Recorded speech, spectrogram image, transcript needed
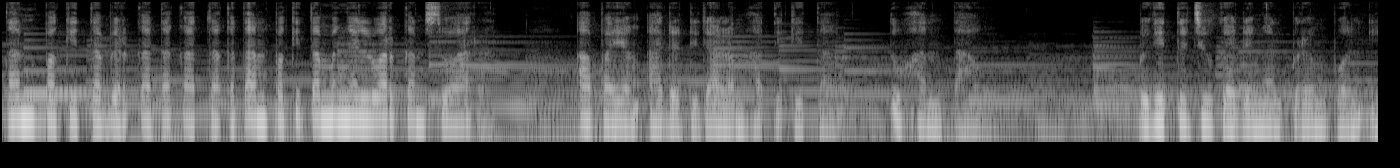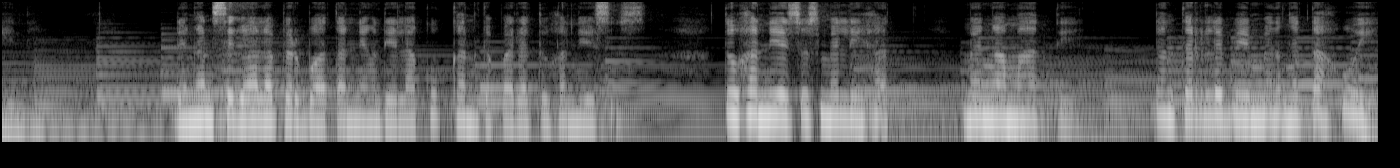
tanpa kita berkata-kata, tanpa kita mengeluarkan suara apa yang ada di dalam hati kita, Tuhan tahu. Begitu juga dengan perempuan ini. Dengan segala perbuatan yang dilakukan kepada Tuhan Yesus, Tuhan Yesus melihat, mengamati, dan terlebih mengetahui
